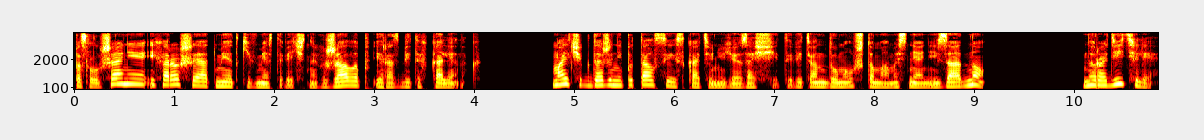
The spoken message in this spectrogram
Послушание и хорошие отметки вместо вечных жалоб и разбитых коленок. Мальчик даже не пытался искать у нее защиты, ведь он думал, что мама с няней заодно. Но родители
